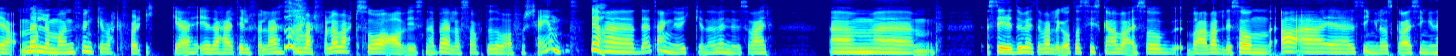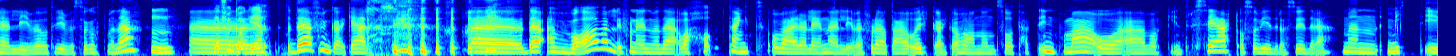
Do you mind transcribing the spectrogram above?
Ja, Mellommannen funker i hvert fall ikke i dette tilfellet. Som i hvert fall har vært så avvisende på hele og sagt at det var for seint. Ja. Eh, det trenger det jo ikke nødvendigvis å være. Um, eh, Siri, du vet jo veldig godt at sist gang jeg var her, så var jeg veldig sånn Ja, jeg er singel og skal være singel hele livet og trives så godt med det. Mm. Eh, Det funka ikke. Det funka ikke helt. Eh, det, jeg var veldig fornøyd med det, og jeg hadde tenkt å være alene hele livet, at jeg orka ikke å ha noen så tett innpå meg, og jeg var ikke interessert, osv., osv. Men midt i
